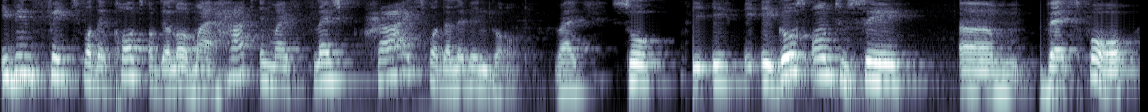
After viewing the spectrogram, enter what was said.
even faith for the court of the Lord. My heart and my flesh cries for the living God. Right? So it, it, it goes on to say, um, verse 4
